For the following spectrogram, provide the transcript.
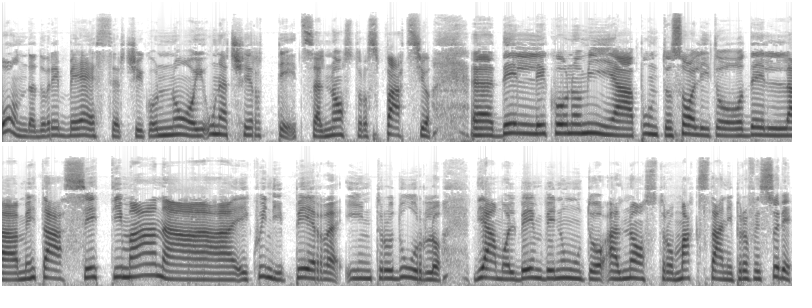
onda dovrebbe esserci con noi una certezza, il nostro spazio eh, dell'economia appunto solito della metà settimana e quindi per introdurlo diamo il benvenuto al nostro Max Tani, professore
